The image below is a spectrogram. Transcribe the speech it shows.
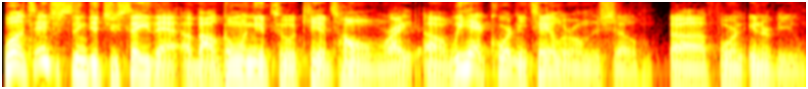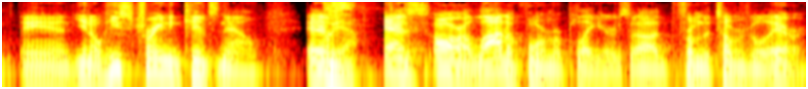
Well, it's interesting that you say that about going into a kid's home, right? Uh, we had Courtney Taylor on the show uh, for an interview, and you know he's training kids now, as oh, yeah. as are a lot of former players uh, from the Tuberville era.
